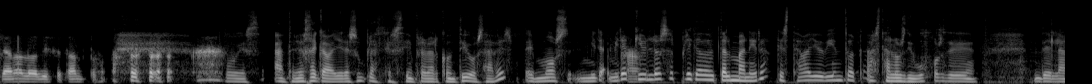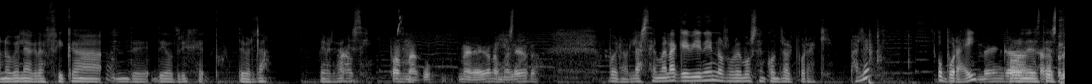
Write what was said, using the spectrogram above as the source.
ya no lo dice tanto. pues Antonio G. Caballero, es un placer siempre hablar contigo, ¿sabes? Hemos Mira, mira que ah. lo has explicado de tal manera que estaba lloviendo hasta los dibujos de, de la novela gráfica de, de Audrey Hepburn, de verdad, de verdad ah, que sí. Pues me, me alegro, me alegro. Bueno, la semana que viene nos volvemos a encontrar por aquí, ¿vale? O por ahí, Venga, por donde estés tú.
